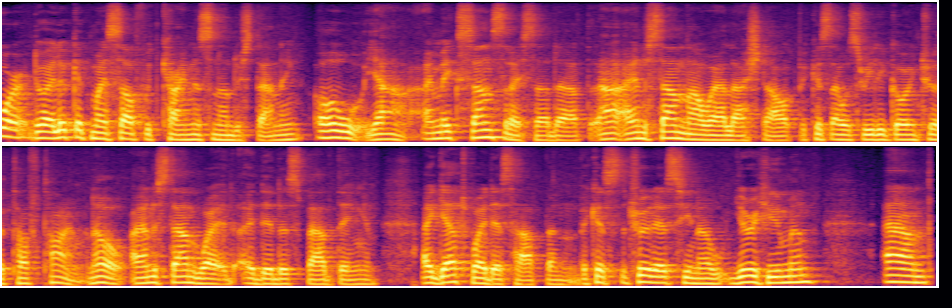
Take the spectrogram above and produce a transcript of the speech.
Or do I look at myself with kindness and understanding? Oh, yeah, it makes sense that I said that. I understand now why I lashed out because I was really going through a tough time. No, I understand why I did this bad thing and I get why this happened because the truth is, you know, you're human and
